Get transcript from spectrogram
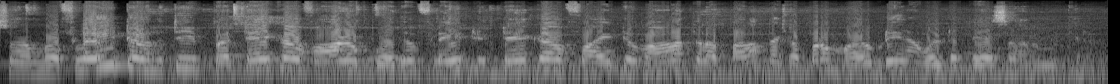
ஸோ நம்ம ஃப்ளைட்டு வந்துட்டு இப்போ டேக் ஆஃப் ஆக போது ஃப்ளைட்டு டேக் ஆஃப் ஆகிட்டு வானத்தில் பறந்தக்கப்புறம் மறுபடியும் நான் உங்கள்கிட்ட பேச ஆரம்பிக்கிறேன்.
